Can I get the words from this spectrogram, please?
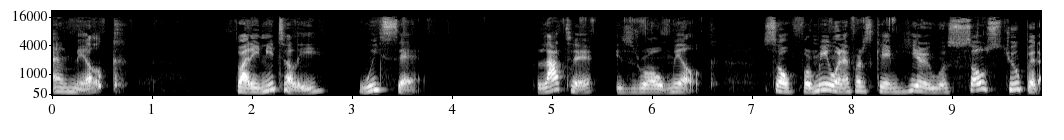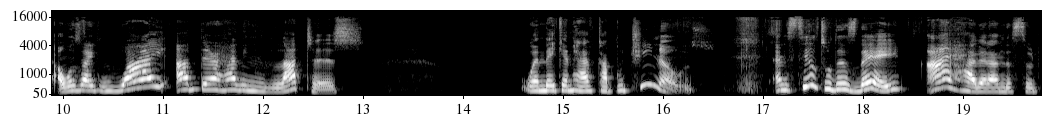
and milk. But in Italy, we say latte is raw milk. So for me, when I first came here, it was so stupid. I was like, why are they having lattes when they can have cappuccinos? And still to this day, I haven't understood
